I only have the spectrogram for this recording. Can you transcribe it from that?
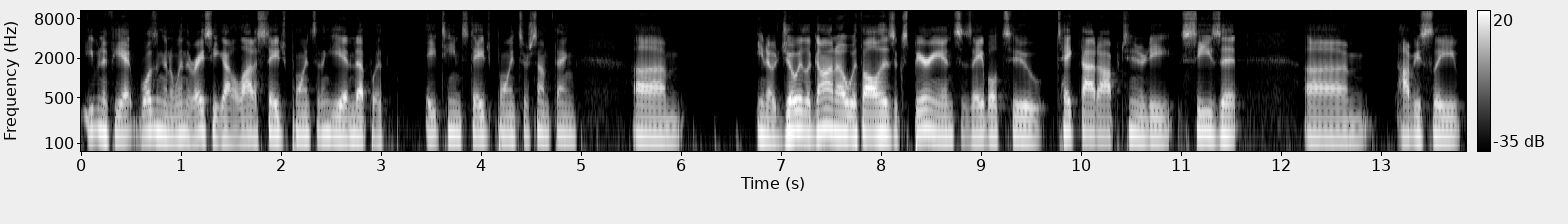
even if he wasn't going to win the race, he got a lot of stage points. I think he ended up with 18 stage points or something. Um, you know, Joey Logano, with all his experience, is able to take that opportunity, seize it. Um, obviously,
